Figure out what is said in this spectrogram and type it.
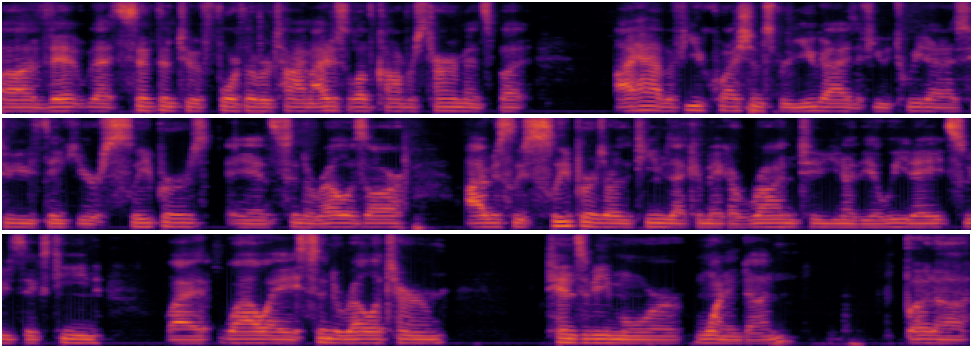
uh, event that sent them to a fourth overtime. I just love conference tournaments, but I have a few questions for you guys. If you tweet at us who you think your sleepers and Cinderellas are, obviously sleepers are the teams that can make a run to you know the Elite Eight, Sweet Sixteen, while while a Cinderella term tends to be more one and done. But uh,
